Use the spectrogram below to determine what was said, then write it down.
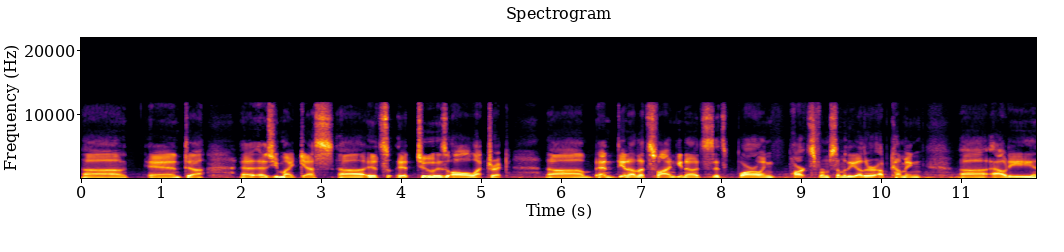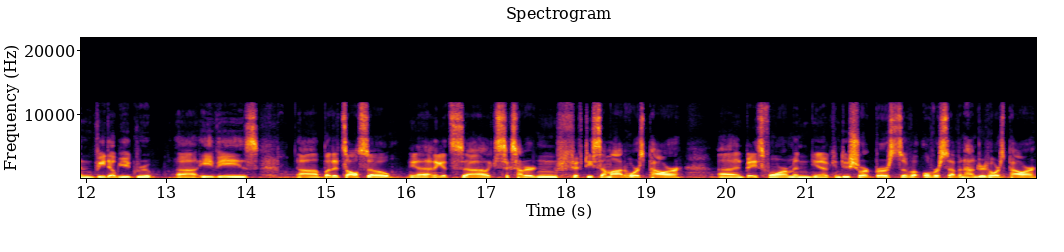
Uh, and uh, as you might guess, uh, it's it too is all electric. Um, and you know that's fine. You know it's it's borrowing parts from some of the other upcoming uh, Audi and VW Group uh, EVs, uh, but it's also you know I think it's uh, like 650 some odd horsepower uh, in base form, and you know can do short bursts of over 700 horsepower.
